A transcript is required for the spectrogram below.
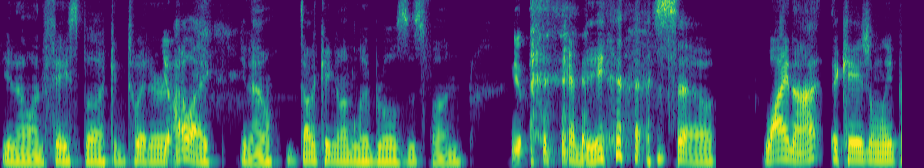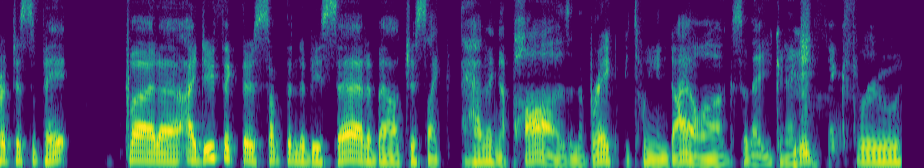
you know on facebook and twitter. Yep. i like you know dunking on liberals is fun. Yep. Can be. So why not occasionally participate but uh, i do think there's something to be said about just like having a pause and a break between dialogue so that you can actually mm-hmm. think through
